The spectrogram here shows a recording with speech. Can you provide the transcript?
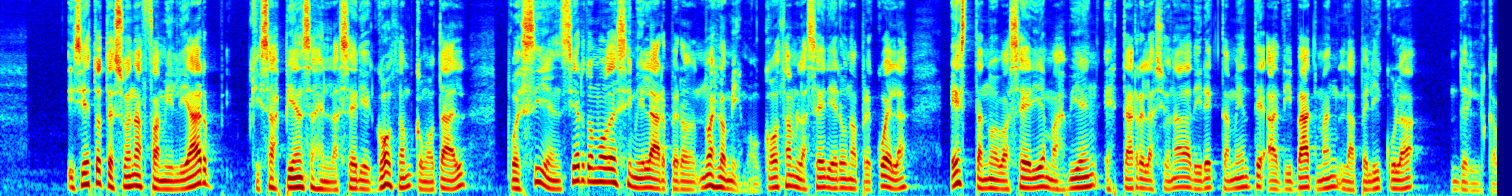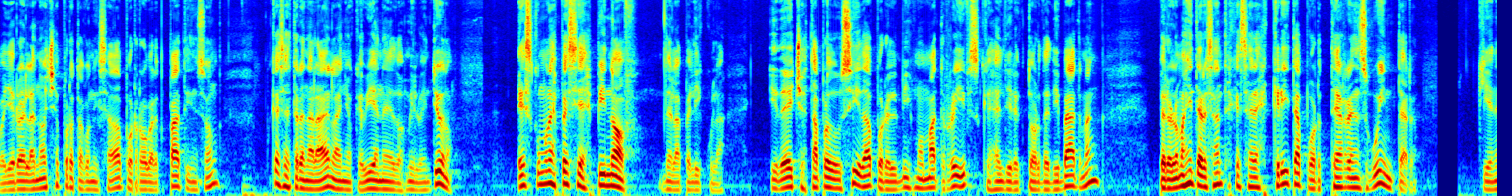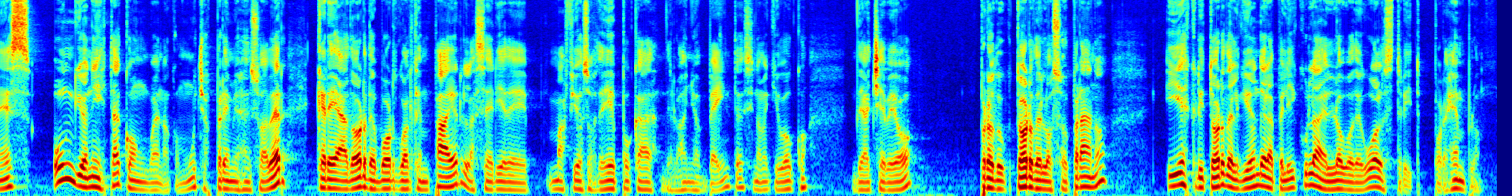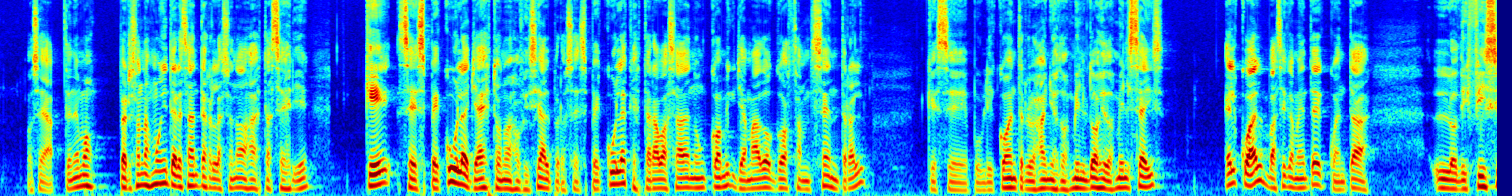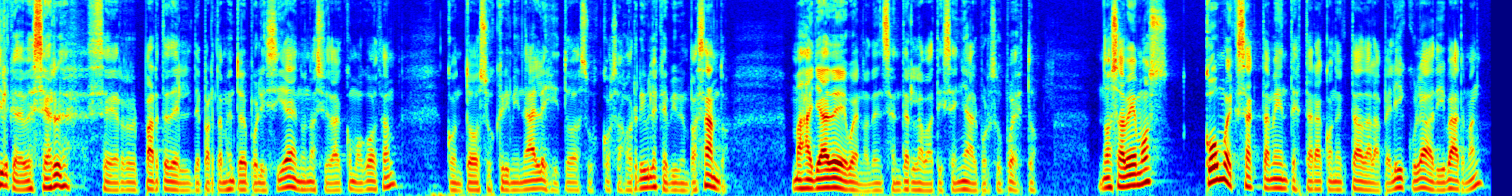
Y si esto te suena familiar, quizás piensas en la serie Gotham como tal, pues sí, en cierto modo es similar, pero no es lo mismo. Gotham, la serie, era una precuela. Esta nueva serie más bien está relacionada directamente a The Batman, la película del Caballero de la Noche protagonizada por Robert Pattinson, que se estrenará el año que viene, 2021. Es como una especie de spin-off de la película. Y de hecho está producida por el mismo Matt Reeves, que es el director de The Batman, pero lo más interesante es que será escrita por Terrence Winter, quien es un guionista con, bueno, con muchos premios en su haber, creador de Boardwalk Empire, la serie de mafiosos de época de los años 20, si no me equivoco, de HBO, productor de Los Soprano y escritor del guion de la película El Lobo de Wall Street, por ejemplo. O sea, tenemos personas muy interesantes relacionadas a esta serie que se especula, ya esto no es oficial, pero se especula que estará basada en un cómic llamado Gotham Central, que se publicó entre los años 2002 y 2006, el cual básicamente cuenta lo difícil que debe ser ser parte del departamento de policía en una ciudad como Gotham, con todos sus criminales y todas sus cosas horribles que viven pasando. Más allá de, bueno, de encender la batiseñal, por supuesto. No sabemos cómo exactamente estará conectada la película a The Batman,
